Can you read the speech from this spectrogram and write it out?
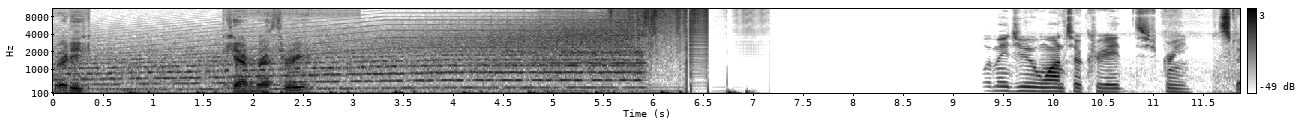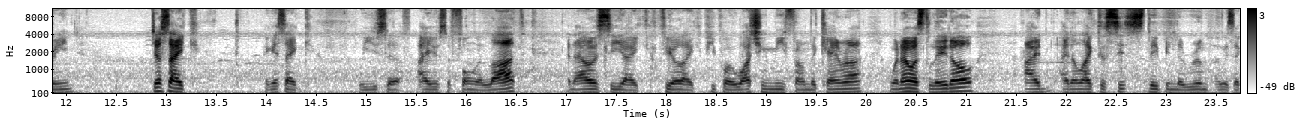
Ready. Camera three. Made you want to create Screen? Screen. Just like I guess like we use the I use the phone a lot and I always see like feel like people are watching me from the camera. When I was little, I, I don't like to sit, sleep in the room with a,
